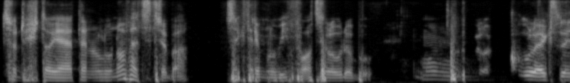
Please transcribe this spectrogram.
co když to je ten lunovec třeba, se kterým mluví Fo celou dobu. Možná. To by bylo cool, jak se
